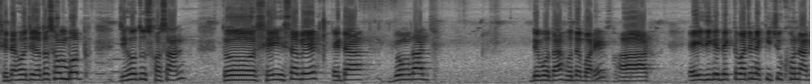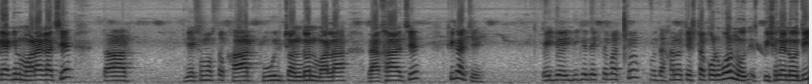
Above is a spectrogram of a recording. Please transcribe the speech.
সেটা হচ্ছে যত সম্ভব, যেহেতু শ্মশান, তো সেই হিসাবে এটা যমরাজ দেবতা হতে পারে। আর এই দিকে দেখতে পাচ্ছেন না, কিছুক্ষণ আগে একজন মারা গেছে। তার যে সমস্ত খাট, ফুল, চন্দন, মালা রাখা আছে, ঠিক আছে? এই যে এইদিকে দেখতে পাচ্ছ, দেখানোর চেষ্টা করব, নদী, পিছনে নদী,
